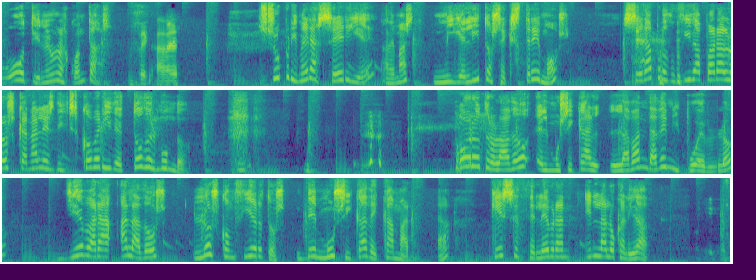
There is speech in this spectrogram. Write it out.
Uh, tienen unas cuantas. A ver. Su primera serie, además, Miguelitos Extremos, será producida para los canales Discovery de todo el mundo. Por otro lado, el musical La banda de mi pueblo llevará a la 2 los conciertos de música de cámara que se celebran en la localidad. Pues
